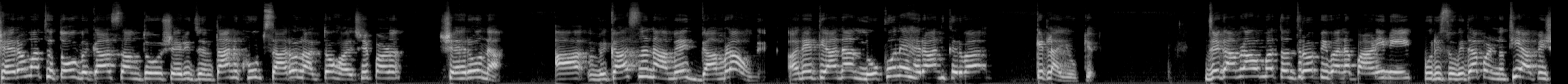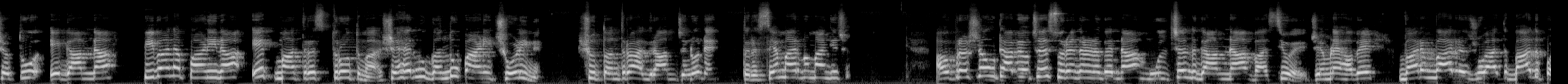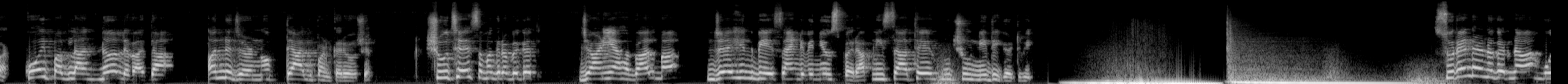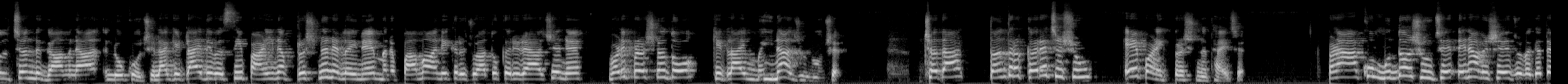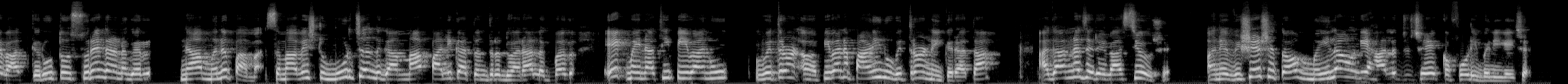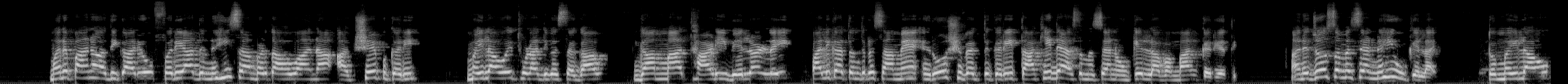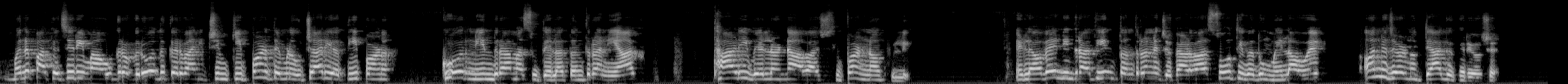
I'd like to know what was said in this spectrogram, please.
શહેરોમાં થતો વિકાસ આમ તો શહેરી જનતાને ખૂબ સારો લાગતો હોય છે, પણ શહેરોના, આ વિકાસના નામે ગામડાઓને અને ત્યાંના લોકોને હેરાન કરવા કેટલા યોગ્ય? જે ગામડાઓમાં તંત્ર પીવાના પાણીની પૂરી સુવિધા પણ નથી આપી શકતું, એ ગામના પીવાના પાણીના એકમાત્ર સ્ત્રોતમાં શહેરનું ગંદુ પાણી છોડીને શું તંત્ર આ ગ્રામજનોને તરસ્યા મારવા માંગે છે? આવો પ્રશ્ન ઉઠાવ્યો છે સુરેન્દ્રનગરના મૂલચંદ ગામના વાસીઓએ, જેમણે હવે વારંવાર રજૂઆત બાદ પણ કોઈ પગલા ન લેવાતા અન્ન જળનો ત્યાગ પણ કર્યો છે. શું છે સમગ્ર વિગત? જાણ્યા અહેવાલમાં. જય હિન્દ બીએસઆઈ ટીવી ન્યૂઝ પર. આપની સાથે હું છું નિધિ ગઢવી. સુરેન્દ્રનગરના મૂલચંદ ગામના લોકો છેલ્લા કેટલાય દિવસથી પાણીના પ્રશ્નને લઈને મનપામાં અનેક રજૂઆતો કરી રહ્યા છે ને વળી પ્રશ્ન તો કેટલાય મહિના જૂનો છે. છતાં તંત્ર કરે છે શું? એ પણ એક પ્રશ્ન થાય છે. પણ આ આખો મુદ્દો શું છે તેના વિશે જો વખતે વાત કરું તો સુરેન્દ્રનગરના મનપામાં સમાવિષ્ટ મૂળચંદ ગામમાં પાલિકા તંત્ર દ્વારા લગભગ એક મહિનાથી પીવાનું વિતરણ પીવાના પાણીનું વિતરણ નહીં કરાતા આ ગામના જે રહેવાસીઓ છે અને વિશેષત મહિલાઓની હાલત જે છે કફોડી બની ગઈ છે. મનપાના અધિકારીઓ ફરિયાદ નહીં સાંભળતા હોવાના આક્ષેપ કરી મહિલાઓએ થોડા દિવસ અગાઉ ગામમાં થાળી, વેલણ લઈ પાલિકા તંત્ર સામે રોષ વ્યક્ત કરી તાકીદે આ સમસ્યાનો ઉકેલ લાવવા માંગ કરી હતી. અને જો સમસ્યા નહીં ઉકેલાય, તો મહિલાઓ મનપા કચેરીમાં ઉગ્ર વિરોધ કરવાની ચીમકી પણ તેમણે ઉચ્ચારી હતી, પણ ઘોર નિંદ્રામાં સૂતેલા તંત્રની આંખ થાળી, વેલણના અવાજથી પણ ન ખુલી. એટલે હવે નિંદ્રાધીન તંત્રને જગાડવા સૌથી વધુ મહિલાઓએ અન્ન જળનો ત્યાગ કર્યો છે.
